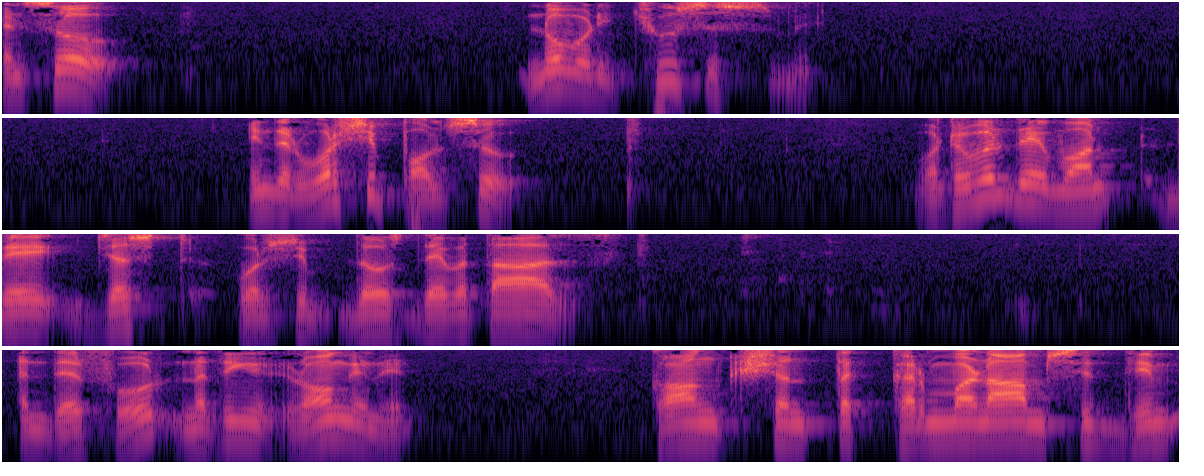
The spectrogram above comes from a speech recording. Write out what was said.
And so, nobody chooses me. In their worship also, whatever they want, they just worship those devatas. And therefore, nothing wrong in it. Kankshanta karmanam siddhim.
